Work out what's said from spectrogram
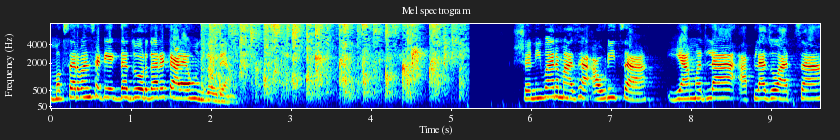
मग सर्वांसाठी एकदा जोरदार टाळ्या होऊन जाऊ द्या. शनिवार माझा आवडीचा यामधला आपला जो आजचा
